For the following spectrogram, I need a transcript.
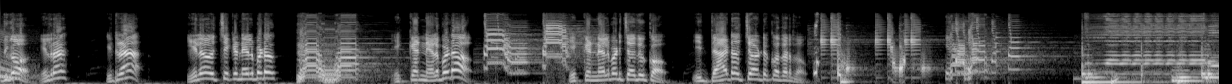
ఇదిగో ఇల్రా ఇట్రా. ఇలా వచ్చి ఇక్కడ నిలబడు. ఇక్కడ నిలబడు. ఇక్కడ నిలబడి చదువుకో. ఇది దాటొచ్చావంటే కుదరదు. Thank you.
